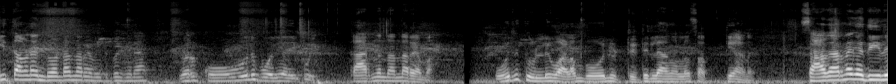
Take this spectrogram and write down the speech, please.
ഈ തവണ എന്തുകൊണ്ടാണെന്ന് അറിയാം ഇതിപ്പോ ഇങ്ങനെ വെറും കോൽ പോലെ ആയിപ്പോയി. കാരണം എന്താണെന്ന് അറിയാമോ? ഒരു തുള്ളി വളം പോലും ഇട്ടിട്ടില്ല എന്നുള്ള സത്യമാണ്. സാധാരണഗതിയിൽ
